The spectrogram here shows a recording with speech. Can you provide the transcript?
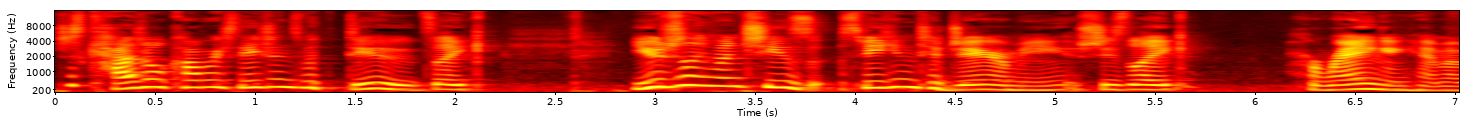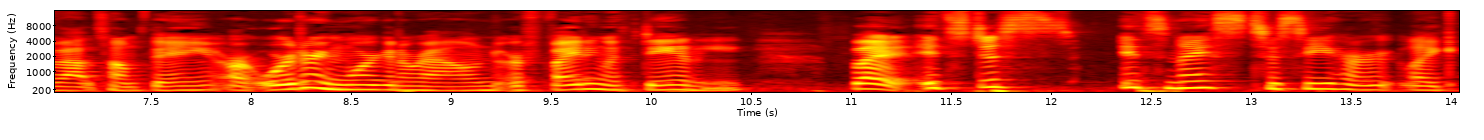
just casual conversations with dudes. Like usually when she's speaking to Jeremy, she's like haranguing him about something or ordering Morgan around or fighting with Danny. But it's just it's nice to see her like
